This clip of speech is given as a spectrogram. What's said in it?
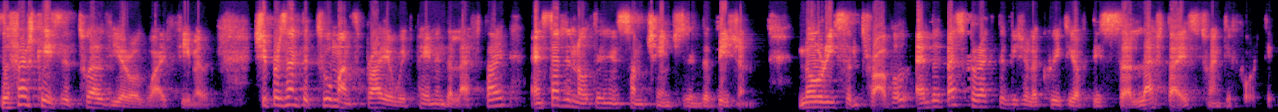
The first case is a 12-year-old white female. She presented two months prior with pain in the left eye and started noticing some changes in the vision. No recent travel, and the best corrected visual acuity of this uh, left eye is 2040.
